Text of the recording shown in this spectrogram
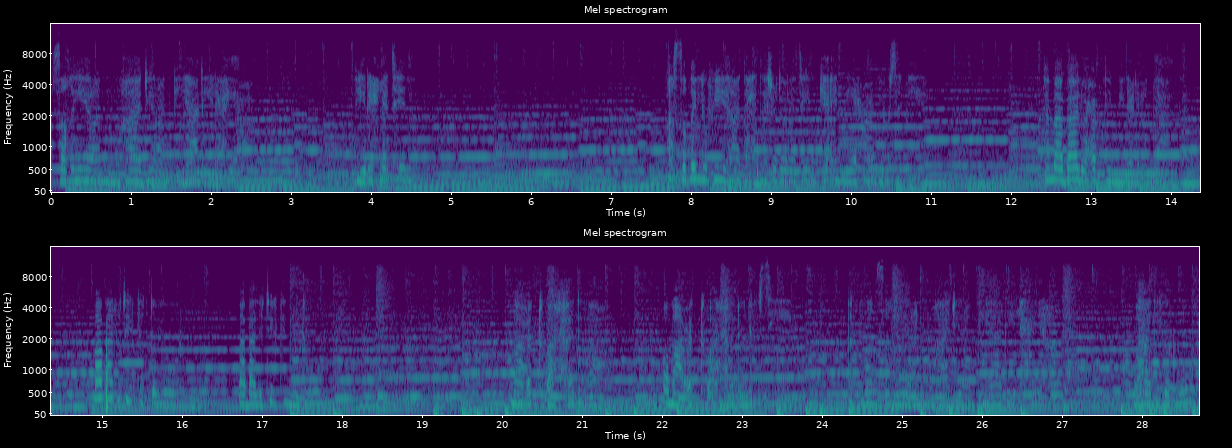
صغيرا مهاجرا في هذه الحياة في رحلة أستظل فيها تحت شجرة كأني عابر سبيل فما بال عبد من العباد؟ ما بال تلك الطيور؟ ما بال تلك النجوم؟ ما عدت أعهدها وما عدت أعهد نفسي طفلا صغيرا مهاجرا في هذه الحياة. وهذه الروح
